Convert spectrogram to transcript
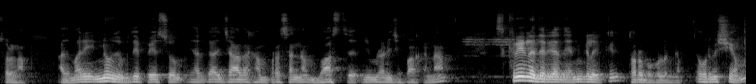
சொல்லலாம். அது மாதிரி இன்னும் இதை பற்றி பேசுவோம். யாருக்காவது ஜாதகம் பிரசன்னம் வாஸ்து நிமிடம் அடித்து பார்க்கணுன்னா ஸ்க்ரீனில் தெரியாத எண்களுக்கு தொடர்பு கொள்ளுங்கள் ஒரு விஷயம்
